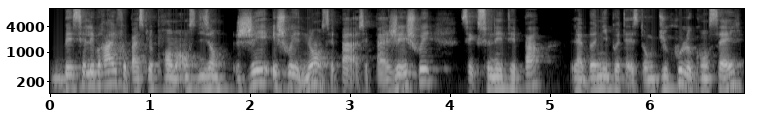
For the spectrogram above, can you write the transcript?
baisser les bras, il ne faut pas se le prendre en se disant j'ai échoué. Non, c'est pas pas j'ai échoué, c'est que ce n'était pas la bonne hypothèse. Donc du coup, le conseil,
